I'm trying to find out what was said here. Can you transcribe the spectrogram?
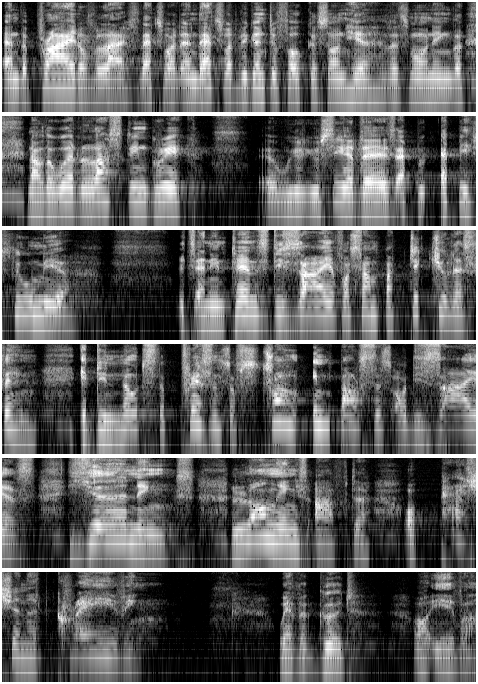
and the pride of life. That's what, and that's what we're going to focus on here this morning. The, now, the word lust in Greek uh, you, you, see it there is epithumia. It's an intense desire for some particular thing. It denotes the presence of strong impulses or desires, yearnings, longings after, or passionate craving, whether good or evil.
